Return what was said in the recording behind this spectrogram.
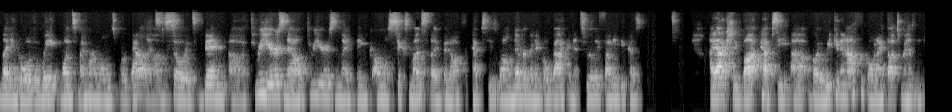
letting go of the weight once my hormones were balanced. So it's been uh, three years now, three years and I think almost six months that I've been off the Pepsi as well. I'm never going to go back. And it's really funny because I actually bought Pepsi uh, about a week and a half ago, and I thought to my husband,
